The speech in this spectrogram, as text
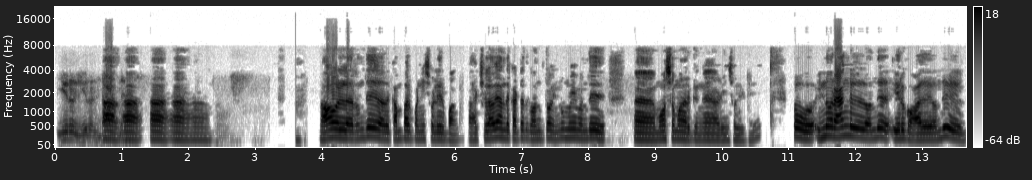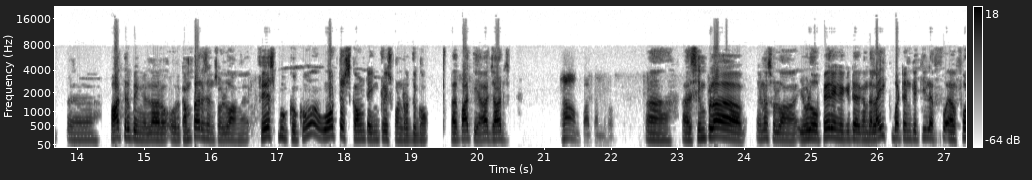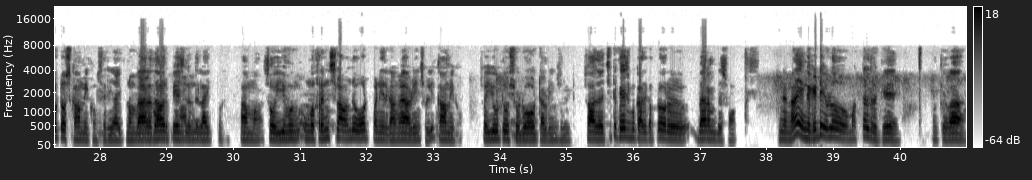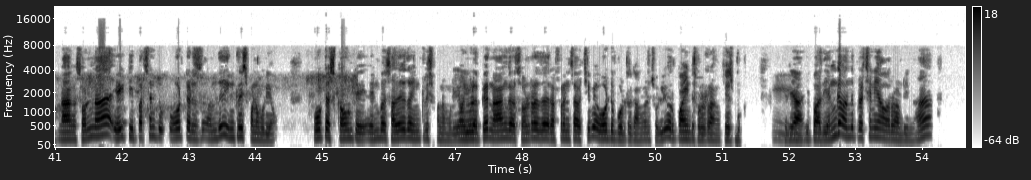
இருள் இருள் ஆ dark ஆ side. ஆ ஆ ஆ நாவல்ல இருந்து அதை கம்பேர் பண்ணி சொல்லியிருப்பாங்க. ஆக்சுவலாவே அந்த கட்டத்துக்கு வந்துட்டோம். இன்னுமே வந்து அஹ், மோசமா இருக்குங்க அப்படின்னு சொல்லிட்டு. ஸோ இன்னொரு ஆங்கிள் வந்து இருக்கும். அது வந்து பார்த்திருப்பீங்க எல்லாரும். ஒரு கம்பேரிசன் சொல்லுவாங்க. ஃபேஸ்புக்குக்கும் ஓட்டர்ஸ் கவுண்ட்டை இன்க்ரீஸ் பண்றதுக்கும். அது பாத்தியா ஜார்ஜ்? ஆ பார்த்தேன் ப்ரோ ஆஹ் அது சிம்பிளா என்ன சொல்லுவாங்க? இவ்வளவு பேர் எங்க கிட்ட இருக்கு. அந்த லைக் பட்டனுக்கு கீழே போட்டோஸ் காமிக்கும். சரியா? இப்போ நம்ம வேற ஏதாவது ஒரு பேஜ்ல இருந்து லைக் ஆமா. சோ இவங்க உங்க ஃப்ரெண்ட்ஸ்லாம் வந்து ஓட் பண்ணிருக்காங்க அப்படின்னு சொல்லி காமிக்கும். So you too should vote அப்படின்னு சொல்லிட்டு. ஸோ அதை வச்சுட்டு ஃபேஸ்புக் அதுக்கப்புறம் ஒரு பேரம் பேசுவோம். என்னன்னா எங்க கிட்ட இவ்வளவு மக்கள் இருக்கு. ஓகேவா நாங்க சொன்னா எயிட்டி பர்சன்ட் ஓட்டர்ஸ் வந்து இன்க்ரீஸ் பண்ண முடியும். ஓட்டர்ஸ் கவுண்ட் எண்பது சதவீதம் இன்க்ரீஸ் பண்ண முடியும். இவ்வளவு பேர் நாங்க சொல்றத ரெஃபரன்ஸா வச்சு போய் ஓட்டு போட்டிருக்காங்கன்னு சொல்லி ஒரு பாயிண்ட் சொல்றாங்க ஃபேஸ்புக் சரியா? இப்போ அது எங்க வந்து பிரச்சனையா வரும் அப்படின்னா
